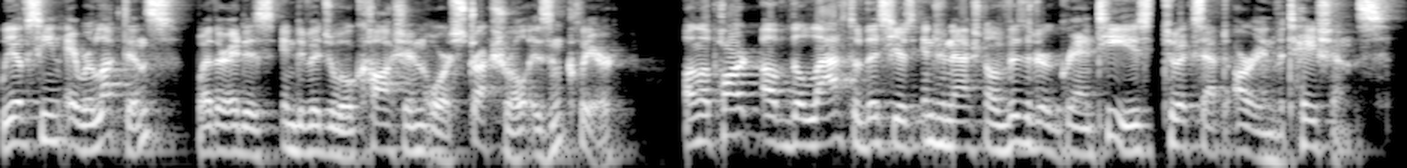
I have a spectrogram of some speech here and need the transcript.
we have seen a reluctance, whether it is individual caution or structural isn't clear, on the part of the last of this year's international visitor grantees to accept our invitations.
